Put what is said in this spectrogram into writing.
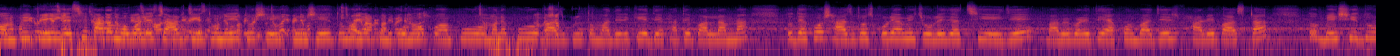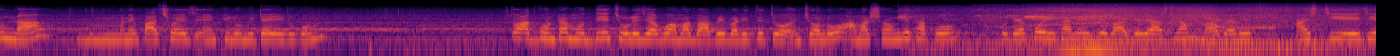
কমপ্লিট হয়ে গেছে কারণ মোবাইলে চার্জ যেহেতু নেই তো সেই সেহেতু মানে কোনো মানে পুরো কাজগুলো তোমাদেরকে দেখাতে পারলাম না। তো দেখো সাজগোজ করে আমি চলে যাচ্ছি এই যে বাপের বাড়িতে এখন বাজে সাড়ে পাঁচটা। তো বেশি দূর না মানে পাঁচ ছয় কিলোমিটার এরকম। তো আধ ঘণ্টার মধ্যে চলে যাব আমার বাপের বাড়িতে। চলো, আমার সঙ্গে থাকো। তো দেখো, এখানে যে বাজারে আসলাম, বাজারে আসছি, এই যে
